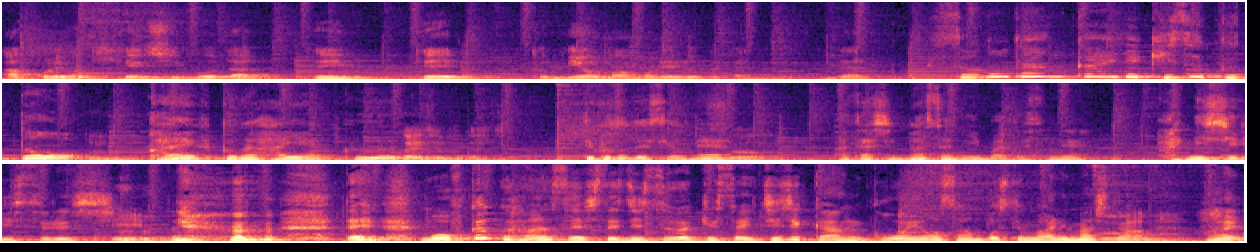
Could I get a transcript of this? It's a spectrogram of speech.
あこれは危険信号だって言って身を守れるって感じですね。その段階で気づくと、回復が早く、大丈夫大丈夫。ってことですよね。私まさに今ですね歯ぎしりするし。でもう深く反省して実は今朝1時間公園を散歩してまいりました、うん、はい。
